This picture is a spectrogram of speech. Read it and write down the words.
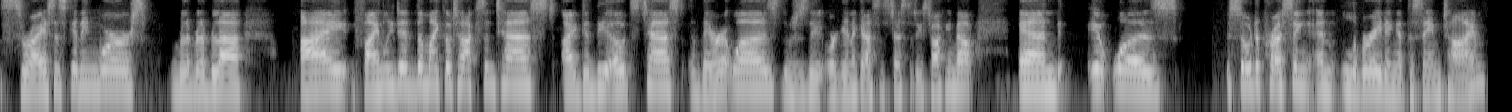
psoriasis getting worse, blah, blah, blah. I finally did the mycotoxin test. I did the oats test. There it was, which is the organic acids test that he's talking about. And it was so depressing and liberating at the same time.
